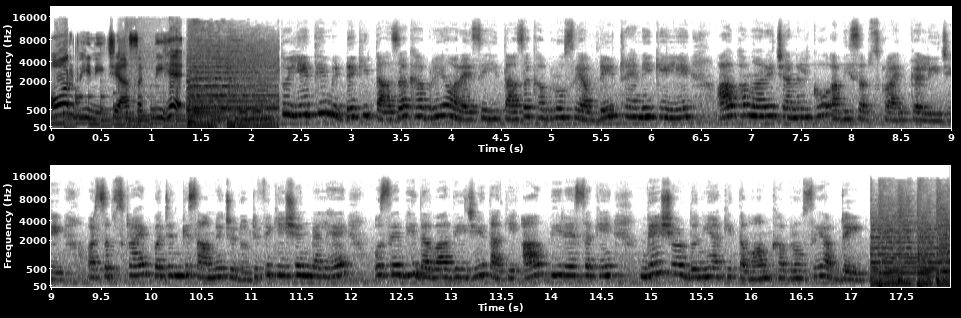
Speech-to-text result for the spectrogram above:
और भी नीचे आ सकती है। तो ये थी मिड डे की ताज़ा खबरें और ऐसे ही ताज़ा खबरों से अपडेट रहने के लिए आप हमारे चैनल को अभी सब्सक्राइब कर लीजिए और सब्सक्राइब बटन के सामने जो नोटिफिकेशन बेल है, उसे भी दबा दीजिए ताकि आप भी रह सकें देश और दुनिया की तमाम खबरों से अपडेट।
